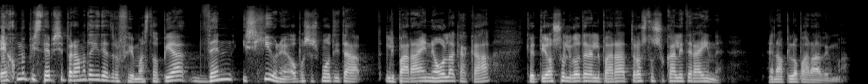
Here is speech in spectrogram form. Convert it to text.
Έχουμε πιστέψει πράγματα για τη διατροφή μας τα οποία δεν ισχύουν. Όπως ας πούμε ότι τα λιπαρά είναι όλα κακά και ότι όσο λιγότερα λιπαρά τρως, τόσο καλύτερα είναι. Ένα απλό παράδειγμα.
